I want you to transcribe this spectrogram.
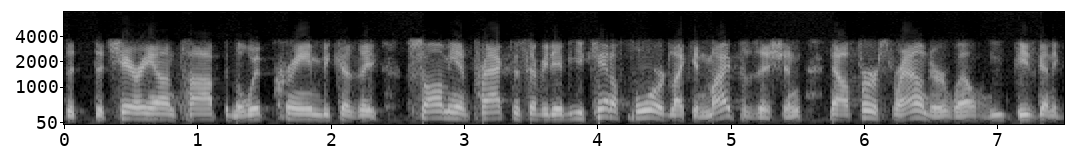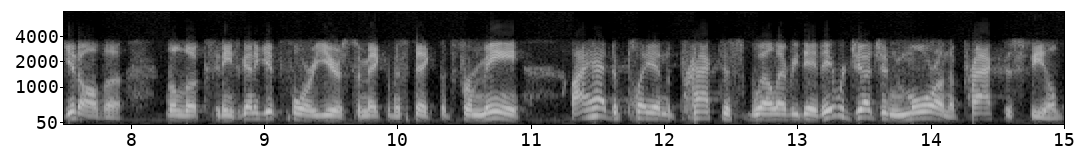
the, the cherry on top and the whipped cream because they saw me in practice every day. But you can't afford, like in my position, now first rounder. Well, he, he's going to get all the the looks, and he's going to get four years to make a mistake. But for me, I had to play in the practice well every day. They were judging more on the practice field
